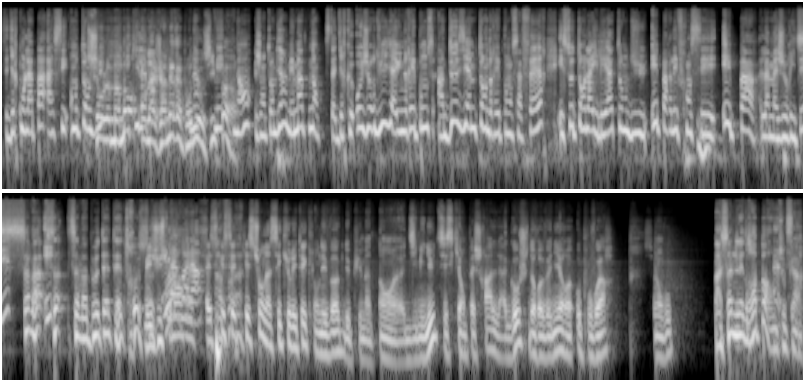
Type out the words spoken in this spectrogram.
C'est-à-dire qu'on l'a pas assez entendu. Sur le moment, on n'a jamais répondu aussi fort. Non, j'entends bien, mais maintenant, c'est-à-dire qu'aujourd'hui il y a une réponse un deuxième temps de réponse à faire. Et ce temps-là, il est attendu et par les Français et par la majorité. Ça va, ça, va peut-être être. Mais justement, ben est-ce que cette question de l'insécurité que l'on évoque depuis maintenant euh, dix minutes, c'est ce qui empêchera la gauche de revenir au pouvoir, selon vous? Ah, Ça ne l'aidera pas, en euh, tout cas.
